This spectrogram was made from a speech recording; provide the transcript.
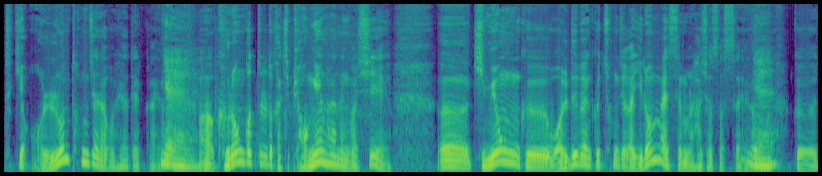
특히 언론 통제라고 해야 될까요? 예. 어, 그런 것들도 같이 병행하는 것이 어, 김용 그 월드뱅크 총재가 이런 말씀을 하셨었어요. 예. 그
